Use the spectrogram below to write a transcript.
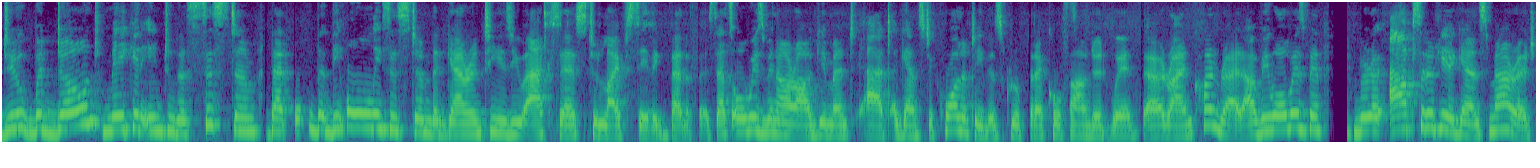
Do, but don't make it into the system that, that the only system that guarantees you access to life-saving benefits. That's always been our argument at Against Equality, this group that I co-founded with uh, Ryan Conrad. Uh, we've always been we're absolutely against marriage,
